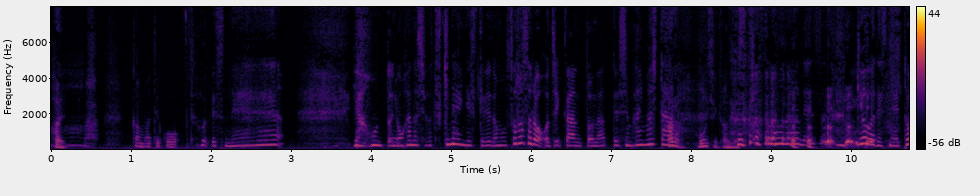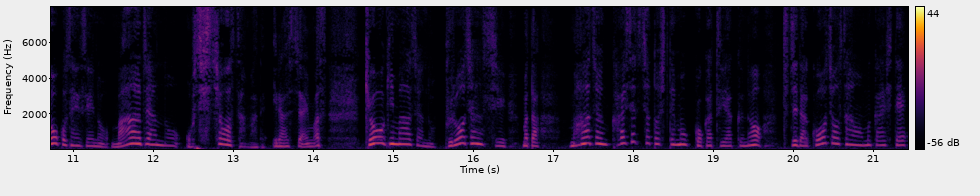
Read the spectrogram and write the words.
はい。頑張っていこそうですね。いや本当にお話は尽きないんですけれどもそろそろお時間となってしまいました。あらもう時間ですか？そうなんです。今日はですね、東子先生の麻雀のお師匠様でいらっしゃいます。競技麻雀のプロ雀士、また麻雀解説者としてもご活躍の土田幸丈さんをお迎えして、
